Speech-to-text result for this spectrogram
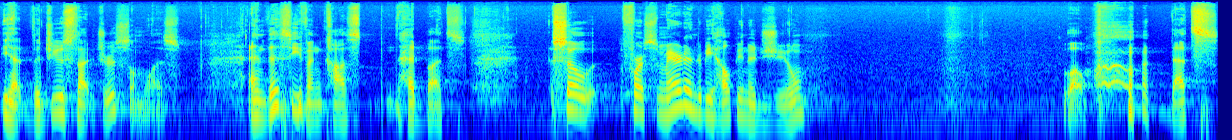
Yet the Jews thought Jerusalem was. And this even caused headbutts. So for a Samaritan to be helping a Jew, whoa, that's,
